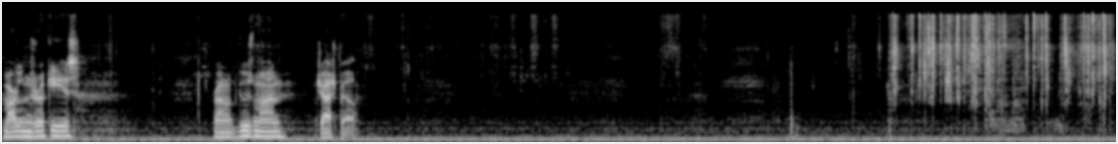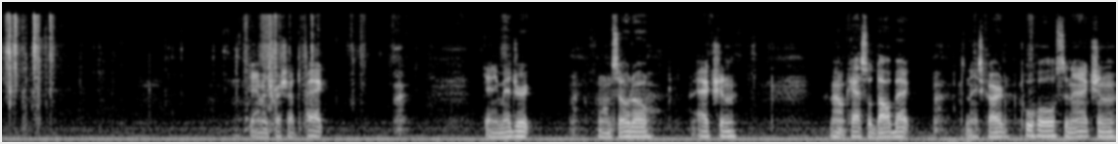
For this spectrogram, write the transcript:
Marlins rookies, Ronald Guzman, Josh Bell. Damage fresh out the pack. Danny Mendick, Juan Soto, Action, Mountcastle Dalbec. It's a nice card. Pujols in action.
